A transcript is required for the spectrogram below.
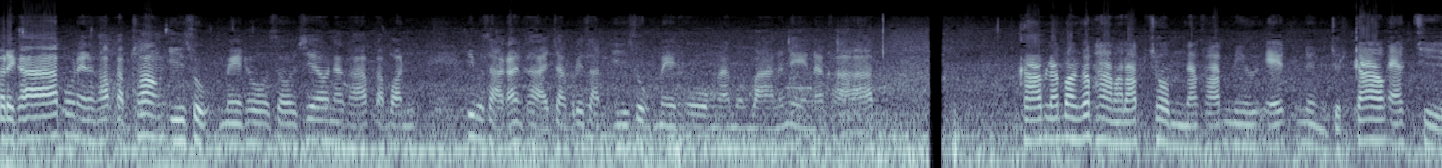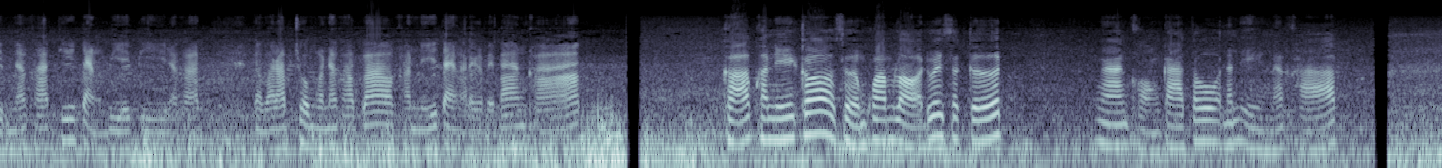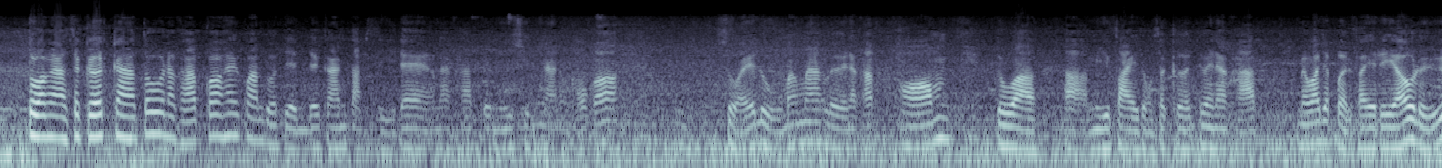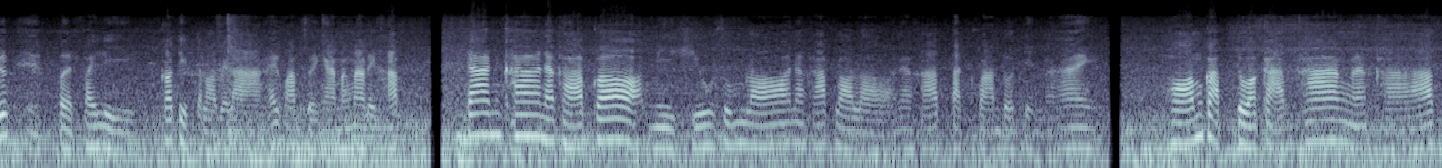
สวัสดีครับพวกนี้นะครับกับช่อง e s u m e t r o Social นะครับ กับบอลที่ปรึกษาการขายจากบริษัท e s u m e t r o งานวงวานนั่นเองนะครับ ครับแล้วบอลก็พามารับชมนะครับ m i u X 1.9 Active นะครับ ที่แต่ง VIP นะครับเดี๋ยวมารับชมกันนะครับว่าคันนี้แต่งอะไรกันไปบ้างครับ ครับคันนี้ก็เสริมความหล่อด้วยสเกิร์ตงานของกาโต้นั่นเองนะครับ ตัวงานสเกิร์ตกาโต้นะครับ ก็ให้ความโดดเด่นโดยการตัดสีแดงนะครับ ตัวนี้ชิ้นงานของเขาก็สวยหรูมากๆเลยนะครับ พร้อมตัวมีไฟตรงสเกิร์ตด้วยนะครับ ไม่ว่าจะเปิดไฟเลี้ยวหรือเปิดไฟหลีก็ติดตลอดเวลาให้ความสวยงามมากๆเลยครับ ด้านข้างนะครับก็มีคิ้วซุ้มล้อนะครับหล่อๆนะครับ ตัดความโดดเด่นมาให้ พร้อมกับตัวกาบข้างนะครับ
